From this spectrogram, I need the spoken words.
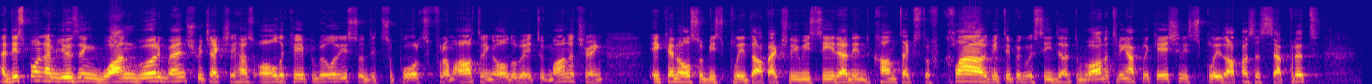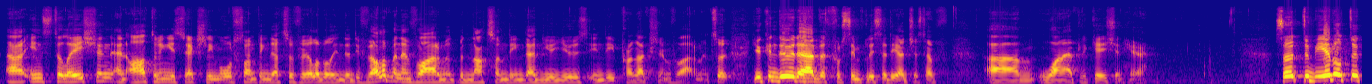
at this point, I'm using one workbench, which actually has all the capabilities. So it supports from authoring all the way to monitoring it can also be split up. Actually, we see that in the context of cloud, we typically see that the monitoring application is split up as a separate uh, installation, and authoring is actually more something that's available in the development environment, but not something that you use in the production environment. So you can do that, but for simplicity, I just have um, one application here. So to be able to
